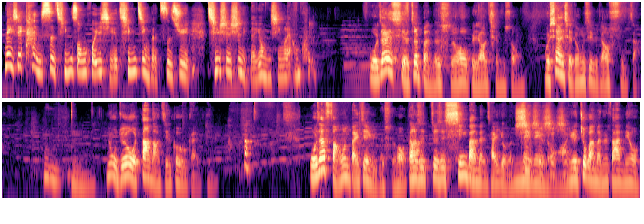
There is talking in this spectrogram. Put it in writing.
那些看似轻松诙谐、亲近的字句，其实是你的用心良苦？我在写这本的时候比较轻松，我现在写东西比较复杂。嗯嗯。因为我觉得我大脑结构有改变。我在访问白建宇的时候，当时这是新版本才有的内内容啊，因为旧版本的时候还没有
